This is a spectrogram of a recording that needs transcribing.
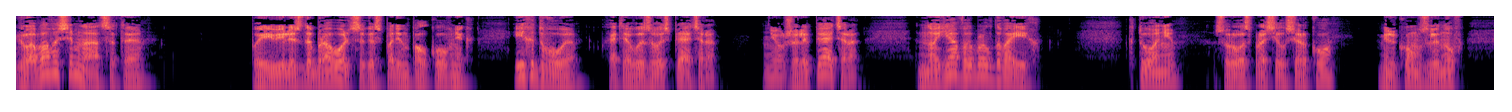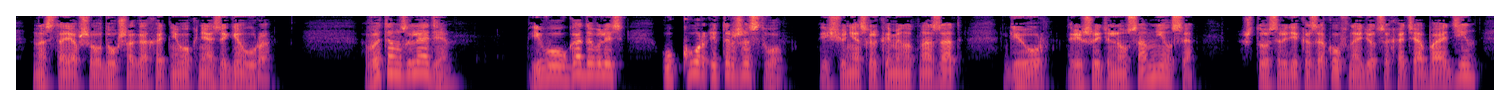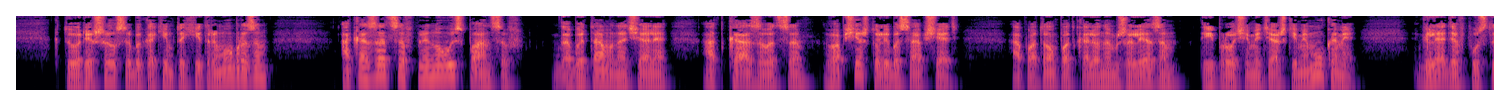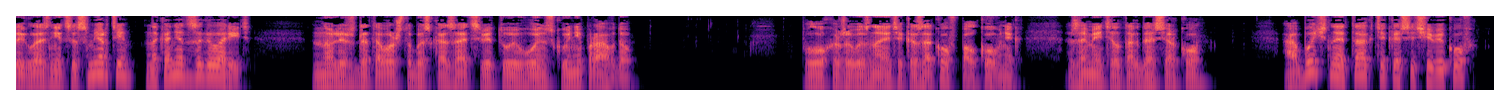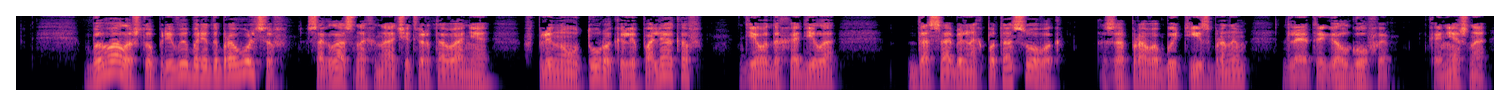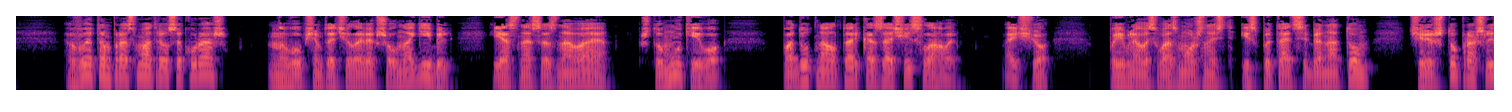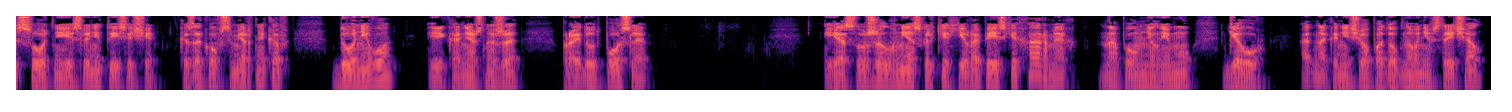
Глава 18. Появились добровольцы, господин полковник. Их двое, хотя вызвалось пятеро. Неужели пятеро? Но я выбрал двоих. Кто они? сурово спросил Серко, мельком взглянув на стоявшего в двух шагах от него князя Геура. В этом взгляде его угадывались укор и торжество. Еще несколько минут назад Геур решительно усомнился, что среди казаков найдется хотя бы один — кто решился бы каким-то хитрым образом оказаться в плену у испанцев, дабы там вначале отказываться вообще что-либо сообщать, а потом под каленым железом и прочими тяжкими муками, глядя в пустые глазницы смерти, наконец заговорить, но лишь для того, чтобы сказать святую воинскую неправду. «Плохо же вы знаете казаков, полковник», — заметил тогда Серко. «Обычная тактика сечевиков». Бывало, что при выборе добровольцев, согласных на четвертование в плену у турок или поляков, дело доходило до сабельных потасовок за право быть избранным для этой Голгофы. Конечно, в этом просматривался кураж, но, в общем-то, человек шел на гибель, ясно осознавая, что муки его падут на алтарь казачьей славы. А еще появлялась возможность испытать себя на том, через что прошли сотни, если не тысячи, казаков-смертников до него и, конечно же, пройдут после. «Я служил в нескольких европейских армиях», — напомнил ему Геур, однако ничего подобного не встречал.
